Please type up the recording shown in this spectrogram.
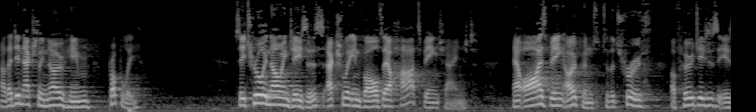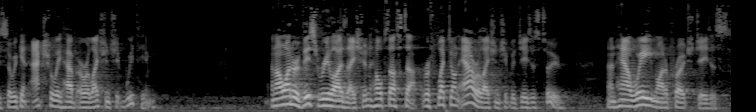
Uh, they didn't actually know him properly. See, truly knowing Jesus actually involves our hearts being changed, our eyes being opened to the truth of who Jesus is so we can actually have a relationship with him. And I wonder if this realization helps us to reflect on our relationship with Jesus too, and how we might approach Jesus.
